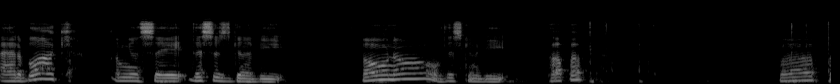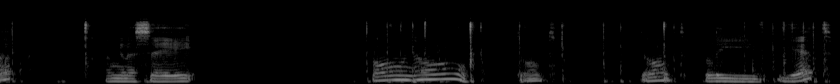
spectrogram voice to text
add a block I'm going to say this is going to be oh no this is going to be pop up. Pop up. I'm going to say oh no don't don't leave yet.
